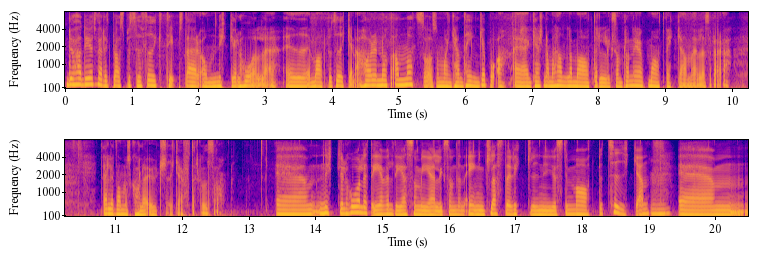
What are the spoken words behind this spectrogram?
Du hade ju ett väldigt bra specifikt tips där om nyckelhål i matbutikerna. Har du något annat så som man kan tänka på? Eh, kanske när man handlar mat eller liksom planerar upp matveckan eller sådär. Eller vad man ska hålla utkik efter eller så. Eh, nyckelhålet är väl det som är liksom den enklaste riktlinjen just i matbutiken. Mm. Eh,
